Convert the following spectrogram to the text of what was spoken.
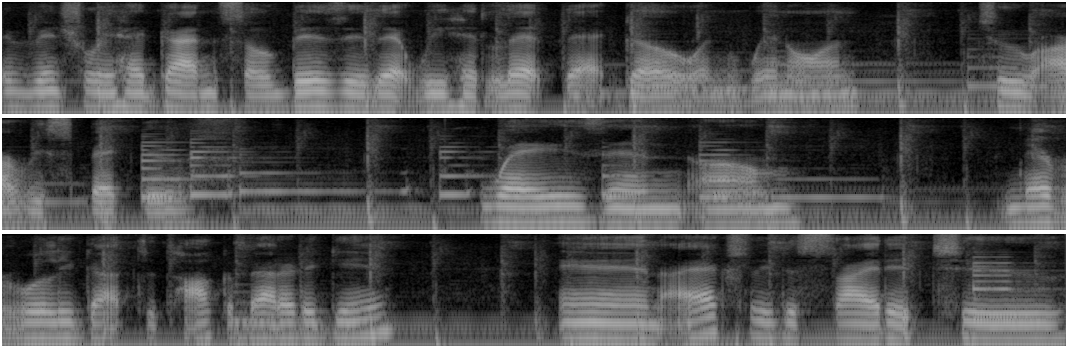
eventually had gotten so busy that we had let that go and went on to our respective ways and um, never really got to talk about it again. And I actually decided to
